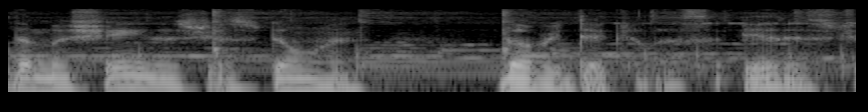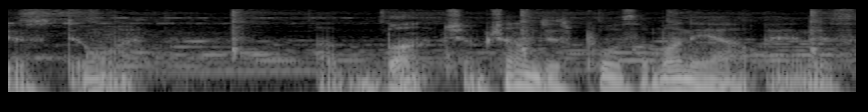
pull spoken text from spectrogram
the machine is just doing the ridiculous. It is just doing a bunch. I'm trying to just pull some money out and it's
